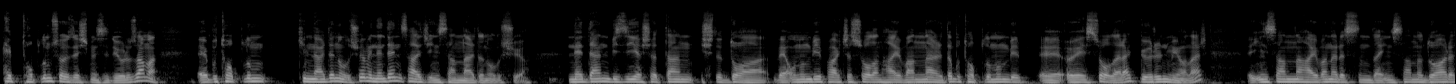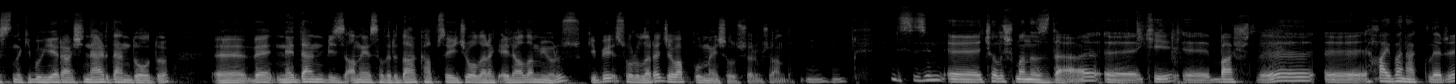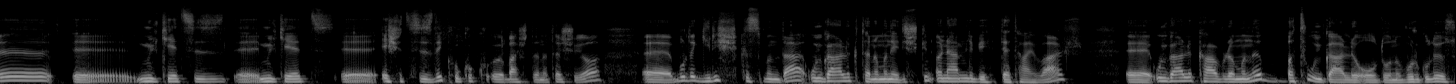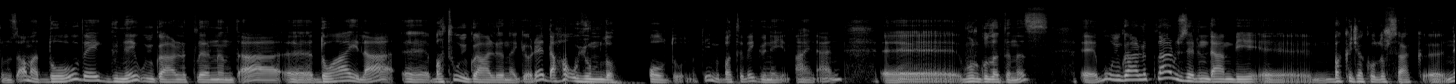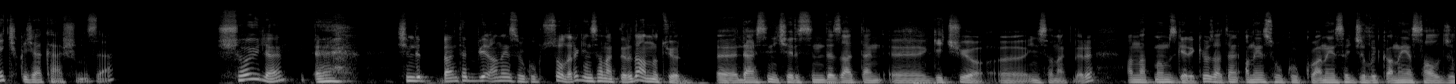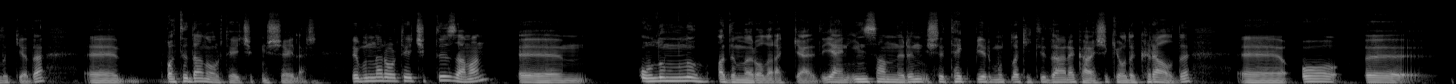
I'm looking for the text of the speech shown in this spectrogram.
hep toplum sözleşmesi diyoruz ama e, bu toplum kimlerden oluşuyor ve neden sadece insanlardan oluşuyor? Neden bizi yaşatan işte doğa ve onun bir parçası olan hayvanlar da bu toplumun bir e, öğesi olarak görünmüyorlar? E, insanla hayvan arasında, insanla doğa arasındaki bu hiyerarşi nereden doğdu? E, ve neden biz anayasaları daha kapsayıcı olarak ele alamıyoruz gibi sorulara cevap bulmaya çalışıyorum şu anda. Şimdi sizin e, çalışmanızda e, ki e, başlığı e, hayvan hakları, e, mülkiyetsiz e, mülkiyet, e, eşitsizlik, hukuk e, başlığını taşıyor. E, burada giriş kısmında uygarlık tanımına ilişkin önemli bir detay var. E, uygarlık kavramını Batı uygarlığı olduğunu vurguluyorsunuz ama Doğu ve Güney uygarlıklarının da e, doğayla e, Batı uygarlığına göre daha uyumlu olduğunu değil mi? Batı ve Güney'in aynen e, vurguladınız. E, bu uygarlıklar üzerinden bir e, bakacak olursak e, ne çıkacak karşımıza? Şöyle, e, şimdi ben tabii bir anayasa hukukçusu olarak insan hakları da anlatıyorum. E, dersin içerisinde zaten e, geçiyor e, insan hakları. Anlatmamız gerekiyor. Zaten anayasa hukuku, anayasacılık, anayasalcılık ya da e, batıdan ortaya çıkmış şeyler. Ve bunlar ortaya çıktığı zaman e, olumlu adımlar olarak geldi. Yani insanların işte tek bir mutlak iktidara karşı ki o da kraldı. e, o e,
